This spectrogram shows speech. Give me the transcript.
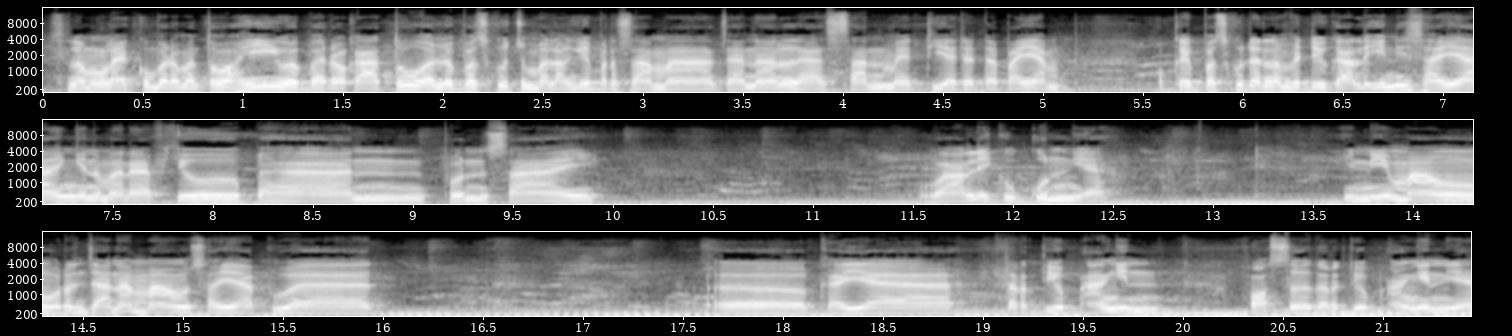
Assalamualaikum warahmatullahi wabarakatuh. Halo bosku, jumpa lagi bersama channel Hasan Media Dada Payam. Oke bosku, dalam video kali ini saya ingin mereview bahan bonsai wali kukun ya. Ini mau rencana mau saya buat uh, gaya tertiup angin Pose tertiup angin ya.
